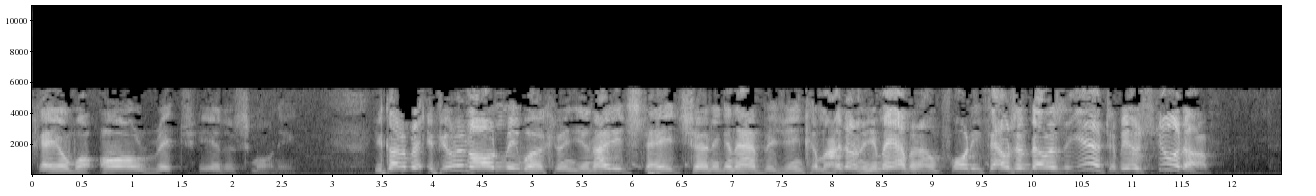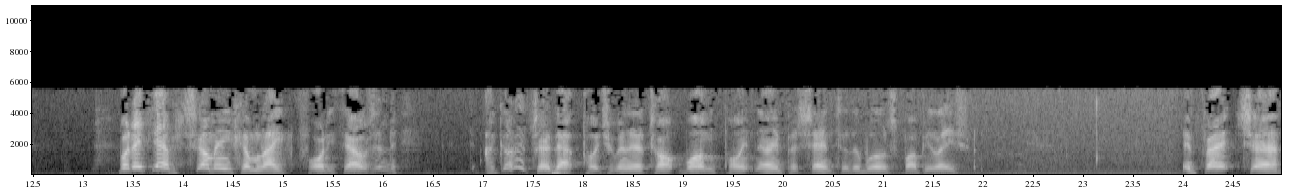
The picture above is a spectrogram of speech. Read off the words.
scale, we're all rich here this morning. You got to, if you're an ordinary worker in the United States earning an average income, I don't know, you may have around $40,000 a year to be a steward of. But if you have some income like 40,000, I got to say that puts you in the top 1.9% of the world's population. In fact, uh,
